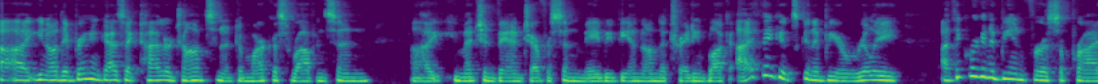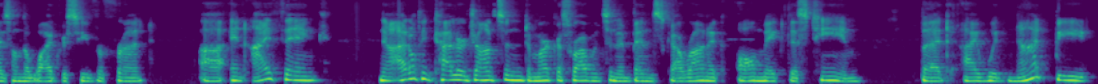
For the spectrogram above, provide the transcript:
uh, you know, they bring in guys like Tyler Johnson and Demarcus Robinson. Uh, you mentioned Van Jefferson maybe being on the trading block. I think it's going to be a really I think we're going to be in for a surprise on the wide receiver front. Uh, and I think now I don't think Tyler Johnson, Demarcus Robinson, and Ben Skowronek all make this team, but I would not be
